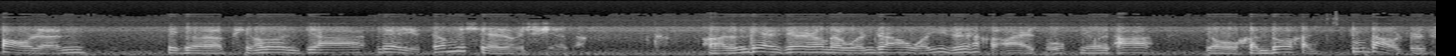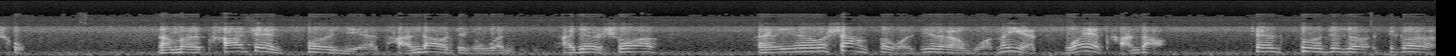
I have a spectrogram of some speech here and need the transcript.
报人，这个评论家练以铮先生写的。啊，练先生的文章我一直是很爱读，因为他有很多很精到之处。那么他这次也谈到这个问题，他就是说，呃，因为上次我记得我们也我也谈到，这次这个这个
